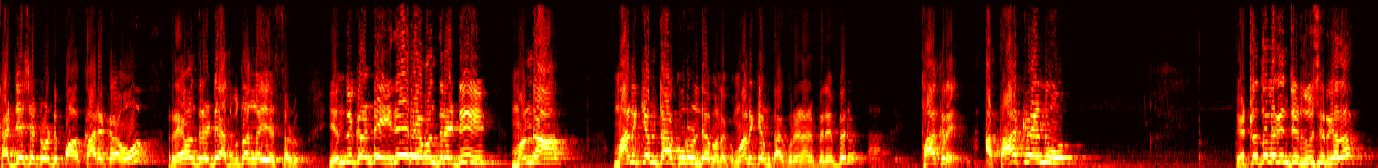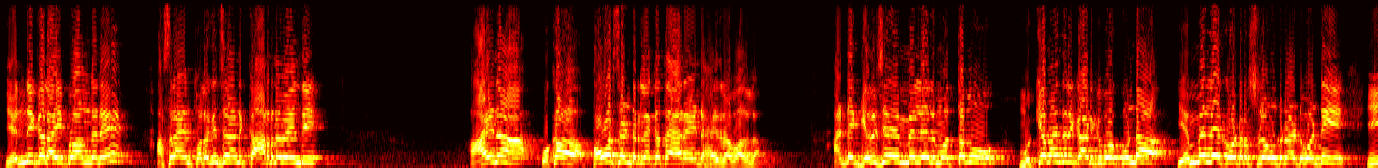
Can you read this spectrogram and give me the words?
కట్ చేసేటువంటి కార్యక్రమం రేవంత్ రెడ్డి అద్భుతంగా చేస్తాడు. ఎందుకంటే ఇదే రేవంత్ రెడ్డి మొన్న మాణిక్యం ఠాకూర్ ఉండే మనకు. మాణిక్యం ఠాకూర్ ఆయన పేరు ఏం పేరు? ఠాక్రే. ఆ ఠాక్రేను ఎట్లా తొలగించాడు చూసారు కదా? ఎన్నికలు అయిపోగానే అసలు ఆయన తొలగించడానికి కారణమైంది? ఆయన ఒక పవర్ సెంటర్ లెక్క తయారైంది హైదరాబాద్లో. అంటే గెలిచిన ఎమ్మెల్యేలు మొత్తము ముఖ్యమంత్రి కాడికి పోకుండా ఎమ్మెల్యే క్వార్టర్స్లో ఉంటున్నటువంటి ఈ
